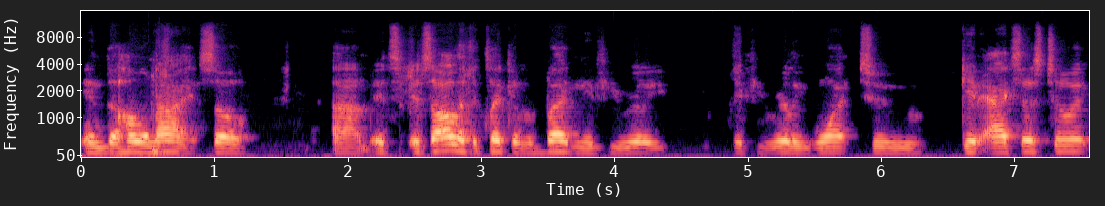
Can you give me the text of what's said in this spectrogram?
in the whole nine. So um, it's it's all at the click of a button if you really if you really want to get access to it.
